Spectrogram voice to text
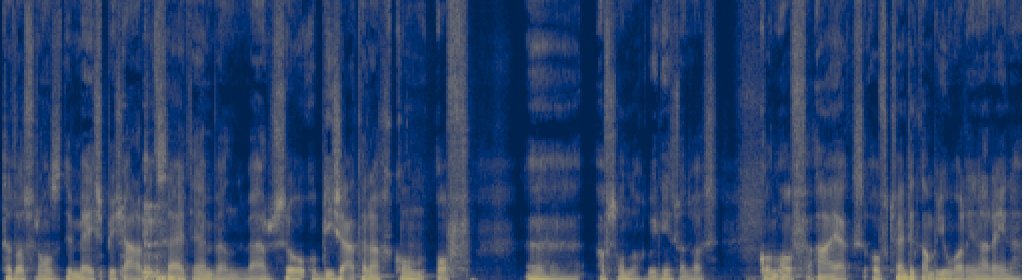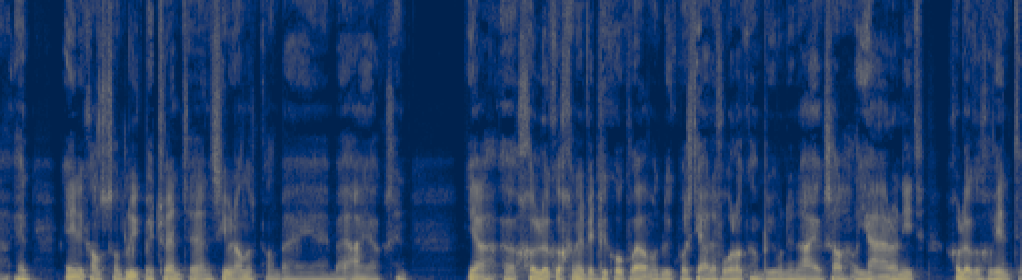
Dat was voor ons de meest speciale wedstrijd. Hè, zo op die zaterdag kon of, zondag, ik weet niet wat het was, kon of Ajax of Twente kampioen worden in de Arena. En aan de ene kant stond Luc bij Twente en Siem aan de andere kant bij, eh, bij Ajax. En ja, eh, gelukkig, en dat weet Luc ook wel, want Luc was het jaar daarvoor al kampioen en Ajax al, al jaren niet. Gelukkig wint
